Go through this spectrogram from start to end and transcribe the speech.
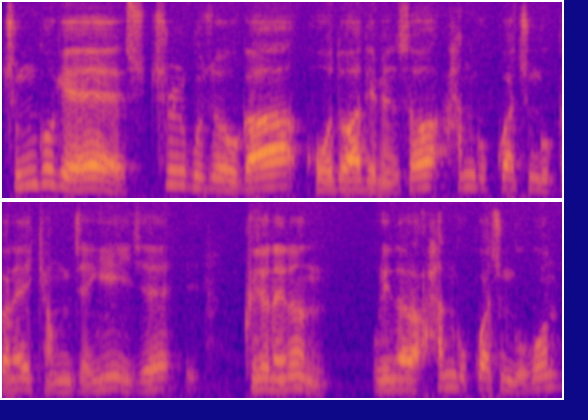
중국의 수출 구조가 고도화되면서 한국과 중국 간의 경쟁이 이제 그 전에는 우리나라 한국과 중국은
